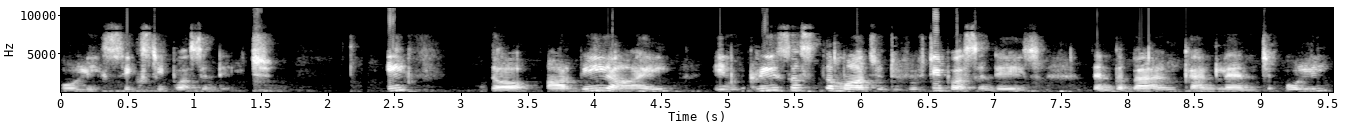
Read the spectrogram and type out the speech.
only 60 percentage. If the RBI increases the margin to 50 percentage, then the bank can lend only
